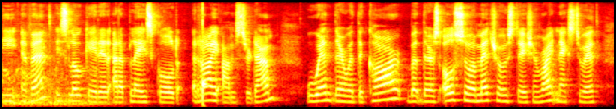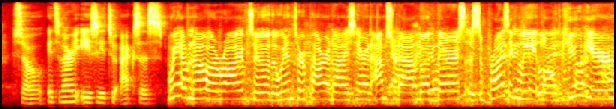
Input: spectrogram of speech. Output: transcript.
The event is located at a place called Rai Amsterdam. We went there with the car, but there's also a metro station right next to it so it's very easy to access. We have now arrived to the winter paradise here in Amsterdam, but there's a surprisingly long queue here,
